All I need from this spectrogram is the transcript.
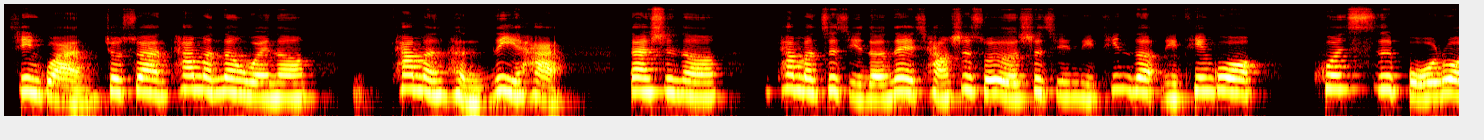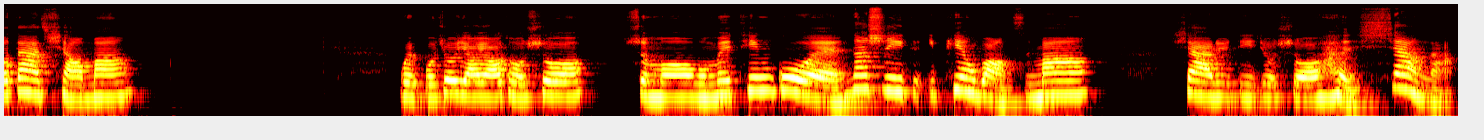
尽管就算他们认为呢，他们很厉害，但是呢，他们自己人类尝试所有的事情，你听的，你听过昆斯伯洛大桥吗？韦伯就摇摇头说：“什么？我没听过。诶那是一个一片网子吗？”夏绿蒂就说：“很像呐。”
